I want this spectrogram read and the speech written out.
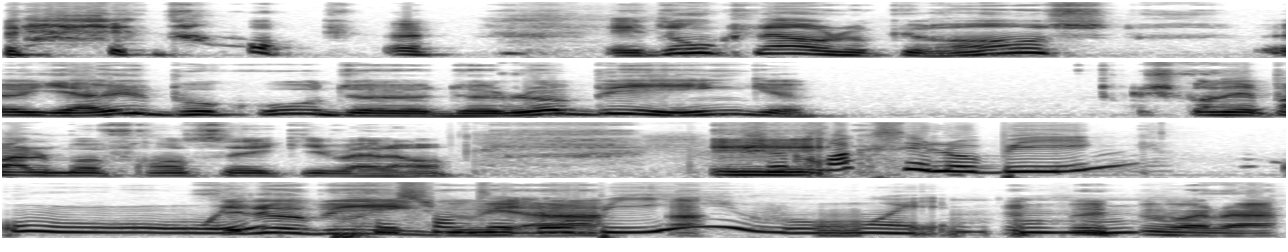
Et donc, euh, et donc là, en l'occurrence, euh, il y a eu beaucoup de, de lobbying. Je connais pas le mot français équivalent. Et Je crois que c'est lobbying. Ou oui, lobbying, pression des ah, lobbies, ah. ou, oui. Mhm. voilà.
